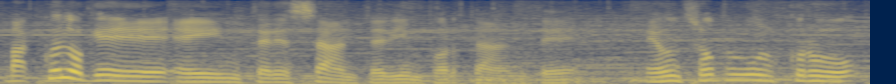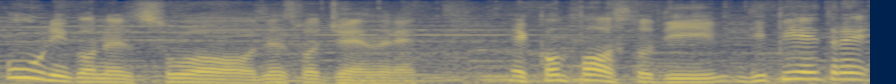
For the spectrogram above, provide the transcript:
ma quello che è interessante ed importante è un sepolcro unico nel suo, nel suo genere, è composto di, di pietre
